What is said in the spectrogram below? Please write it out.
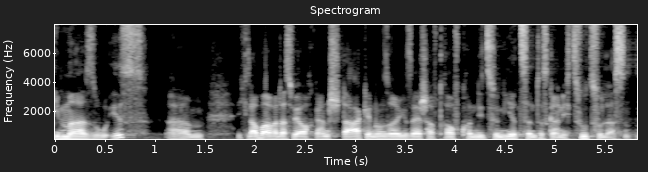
immer so ist. Ähm, ich glaube aber, dass wir auch ganz stark in unserer Gesellschaft darauf konditioniert sind, das gar nicht zuzulassen.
